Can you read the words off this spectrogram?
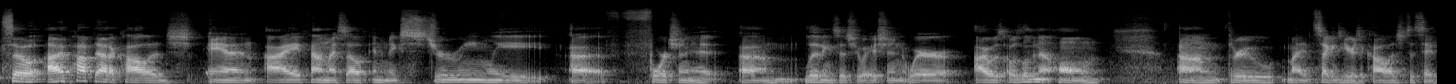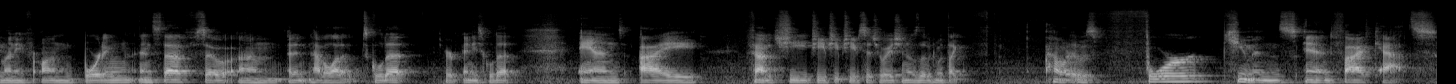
so I popped out of college and I found myself in an extremely uh, fortunate um, living situation where I was I was living at home um, through my second two years of college to save money for, on boarding and stuff. So um, I didn't have a lot of school debt or any school debt, and I found a cheap, cheap, cheap, cheap situation. I was living with like how it was four humans and five cats,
